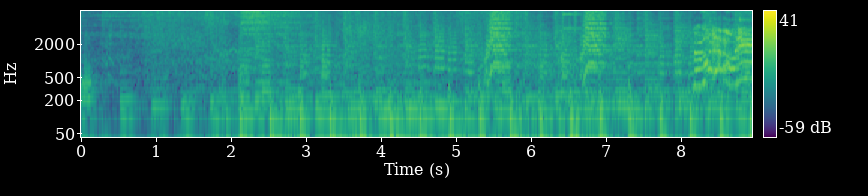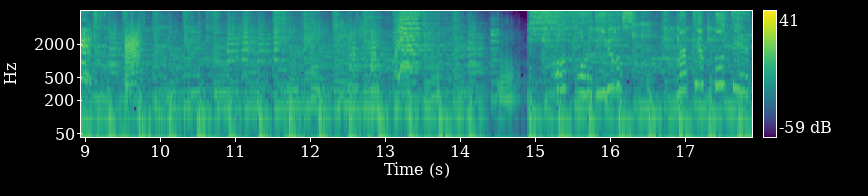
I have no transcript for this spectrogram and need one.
¡Me voy a morir! ¡Oh, por Dios! ¡Mate a Potter!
